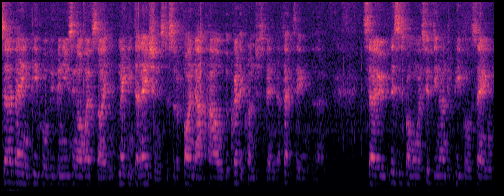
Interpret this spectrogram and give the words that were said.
surveying people who've been using our website and making donations to sort of find out how the credit crunch has been affecting them. So this is from almost 1,500 people saying,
